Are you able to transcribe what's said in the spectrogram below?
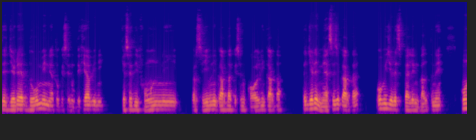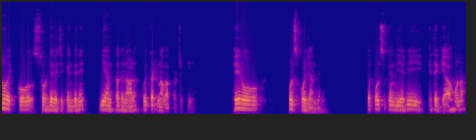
ਤੇ ਜਿਹੜੇ 2 ਮਹੀਨਿਆਂ ਤੋਂ ਕਿਸੇ ਨੂੰ ਦਿਖਿਆ ਵੀ ਨਹੀਂ, ਕਿਸੇ ਦੀ ਫੋਨ ਨਹੀਂ ਰਿਸੀਵ ਨਹੀਂ ਕਰਦਾ, ਕਿਸੇ ਨੂੰ ਕਾਲ ਨਹੀਂ ਕਰਦਾ ਤੇ ਜਿਹੜੇ ਮੈਸੇਜ ਕਰਦਾ, ਉਹ ਵੀ ਜਿਹੜੇ ਸਪੈਲਿੰਗ ਗਲਤ ਨੇ, ਹੁਣ ਉਹ ਇੱਕੋ ਸੁਰ ਦੇ ਵਿੱਚ ਕਹਿੰਦੇ ਨੇ ਵੀ ਅੰਕਦ ਨਾਲ ਕੋਈ ਘਟਨਾ ਵਾਪਰ ਚੁੱਕੀ ਹੈ। ਫਿਰ ਉਹ ਪੁਲਿਸ ਕੋਲ ਜਾਂਦੇ ਨੇ। ਤਾਂ ਪੁਲਿਸ ਕਹਿੰਦੀ ਹੈ ਵੀ ਕਿਤੇ ਗਿਆ ਹੋਣਾ,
